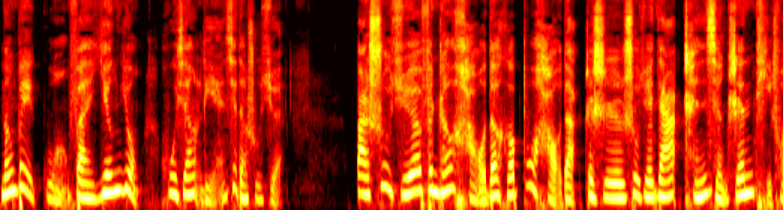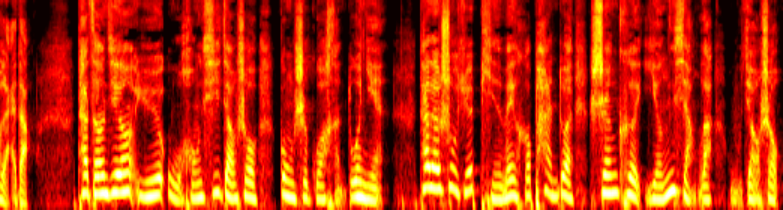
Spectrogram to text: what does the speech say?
能被广泛应用、互相联系的数学。把数学分成好的和不好的，这是数学家陈省身提出来的。他曾经与武鸿溪教授共事过很多年，他的数学品味和判断深刻影响了武教授。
